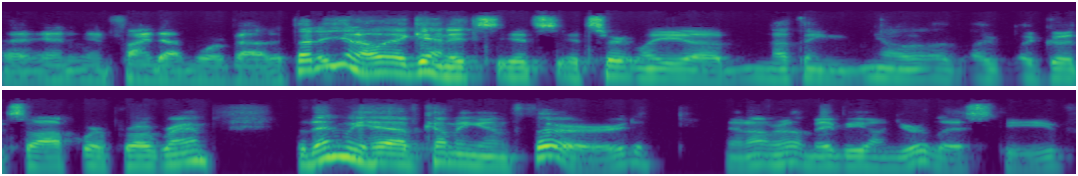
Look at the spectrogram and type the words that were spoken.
and and find out more about it. But you know, again, it's it's it's certainly uh, nothing. You know, a, a, good software program. But then we have coming in third, and I don't know, maybe on your list, Steve,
